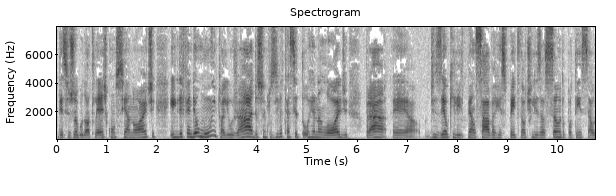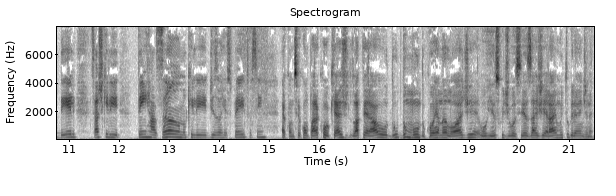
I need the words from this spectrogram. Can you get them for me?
desse jogo do Atlético com o Cianorte. Ele defendeu muito ali o Jaderson, inclusive até citou o Renan Lloyd para é, dizer o que ele pensava a respeito da utilização e do potencial dele. Você acha que ele tem razão no que ele diz a respeito, assim? É, quando você compara qualquer lateral do, do mundo com o Renan Lodge, o risco de você exagerar é muito grande, né?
